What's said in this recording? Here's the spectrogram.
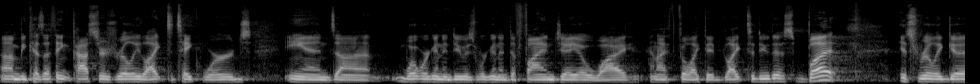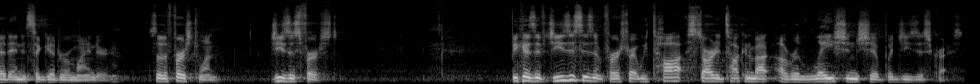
um, because I think pastors really like to take words. And uh, what we're going to do is we're going to define J O Y. And I feel like they'd like to do this, but it's really good and it's a good reminder. So, the first one Jesus first. Because if Jesus isn't first, right, we ta- started talking about a relationship with Jesus Christ.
